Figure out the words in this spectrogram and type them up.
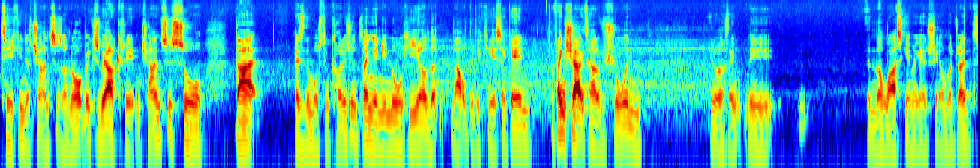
taking your chances or not because we are creating chances. So that is the most encouraging thing, and you know here that that will be the case again. I think Shakhtar have shown, you know, I think they in the last game against Real Madrid,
